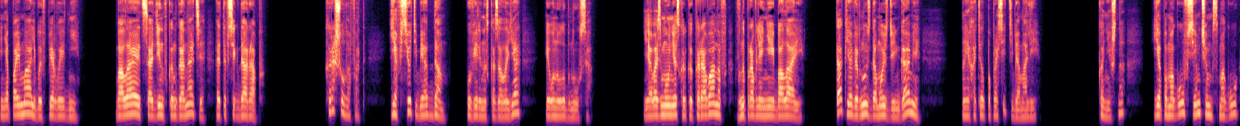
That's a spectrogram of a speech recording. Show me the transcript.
Меня поймали бы в первые дни. Балаец один в Канганате — это всегда раб. Хорошо, Лафат, я все тебе отдам, уверенно сказала я, и он улыбнулся. Я возьму несколько караванов в направлении Балаи. Так я вернусь домой с деньгами, но я хотел попросить тебя, Мали. «Конечно. Я помогу всем, чем смогу,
